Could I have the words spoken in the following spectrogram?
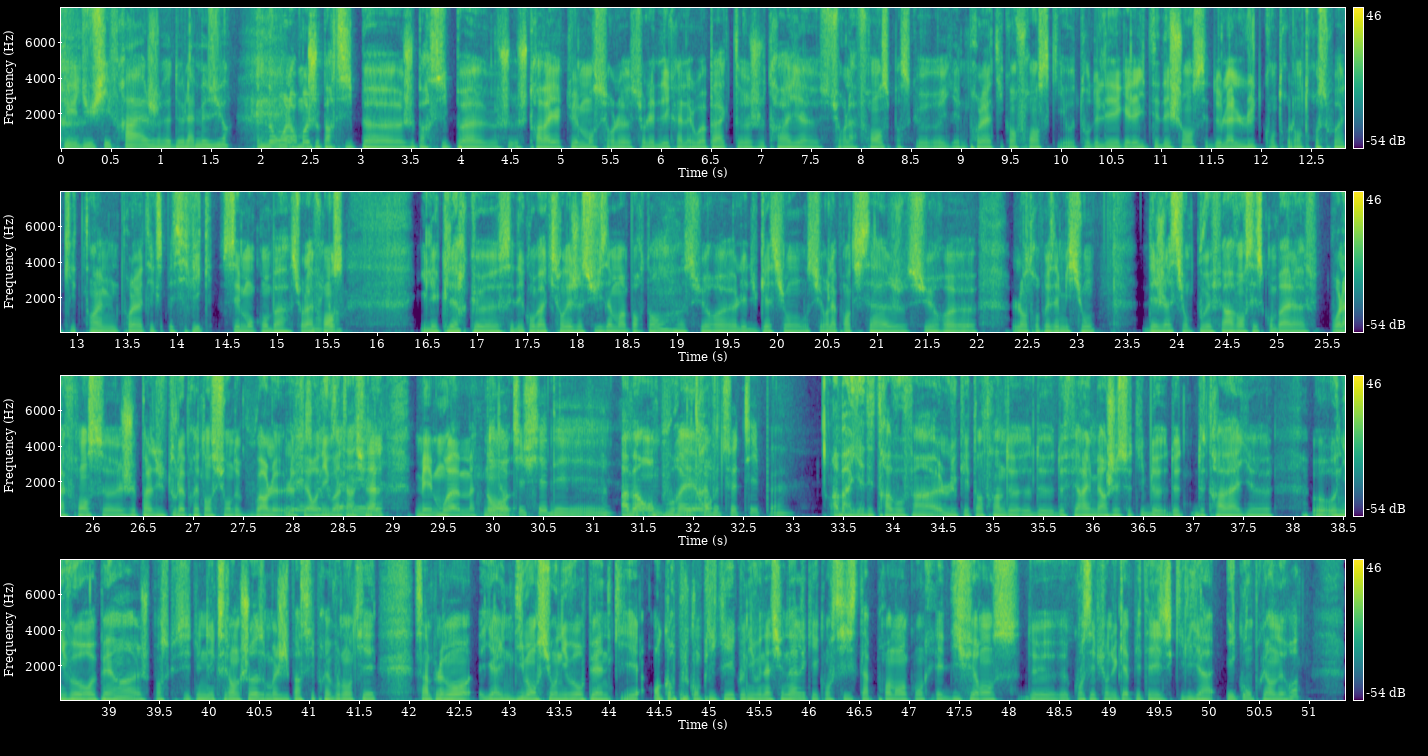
du, chiffrage, de la mesure? Non, alors moi je participe, euh, je, participe euh, je, travaille actuellement sur, le, sur les décrets de la loi Pacte, je travaille euh, sur la France parce qu'il y a une problématique en France qui est autour de l'égalité des chances et de la lutte contre l'entre-soi qui est quand même une problématique spécifique. C'est mon combat sur la France. Il est clair que c'est des combats qui sont déjà suffisamment importants hein, sur euh, l'éducation, sur l'apprentissage, sur euh, l'entreprise à mission. Déjà, si on pouvait faire avancer ce combat pour la France, euh, j'ai pas du tout la prétention de pouvoir le, faire au niveau international. Mais moi, maintenant, identifier des, ah ben, on pourrait, des travaux de ce type. Ah bah il y a des travaux. Enfin, Luc est en train de, de, de faire émerger ce type de, de travail euh, au, niveau européen. Je pense que c'est une excellente chose. Moi, j'y participerai volontiers. Simplement, il y a une dimension au niveau européen qui est encore plus compliquée qu'au niveau national, qui consiste à prendre en compte les différences de conception du capitalisme qu'il y a, y compris en Europe.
